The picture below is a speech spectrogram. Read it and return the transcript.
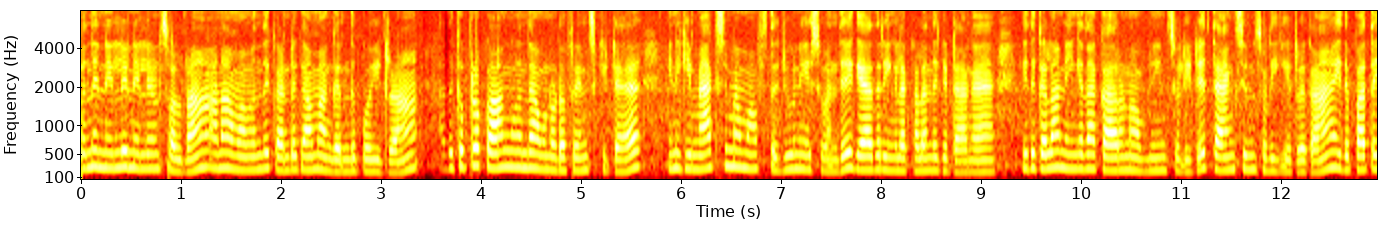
வந்து நில்லு நில்லுன்னு சொல்கிறான் ஆனால் அவன் வந்து கண்டுக்காமல் அங்கேருந்து போயிடுறான். அதுக்கப்புறம் காங் வந்து அவனோட ஃப்ரெண்ட்ஸ் கிட்ட இன்னைக்கு மேக்ஸிமம் ஆஃப் த ஜூனியர்ஸ் வந்து கேதரிங்கில் கலந்துக்கிட்டாங்க. இதுக்கெல்லாம் நீங்கள் தான் காரணம் அப்படின்னு சொல்லிட்டு தேங்க்ஸ்னு சொல்லிக்கிட்டு இருக்கான் இதை பார்த்த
